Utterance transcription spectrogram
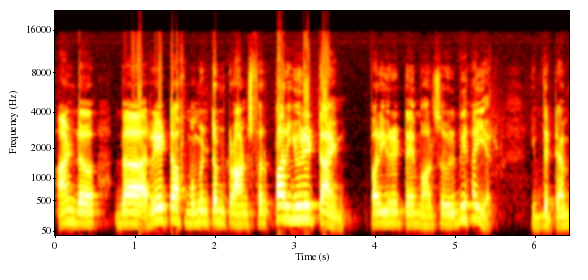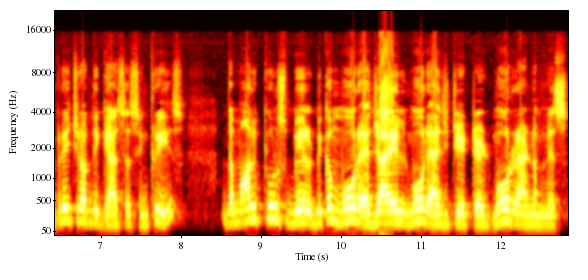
and uh, the rate of momentum transfer per unit time, per unit time also will be higher. If the temperature of the gases increase, the molecules will become more agile, more agitated, more randomness.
